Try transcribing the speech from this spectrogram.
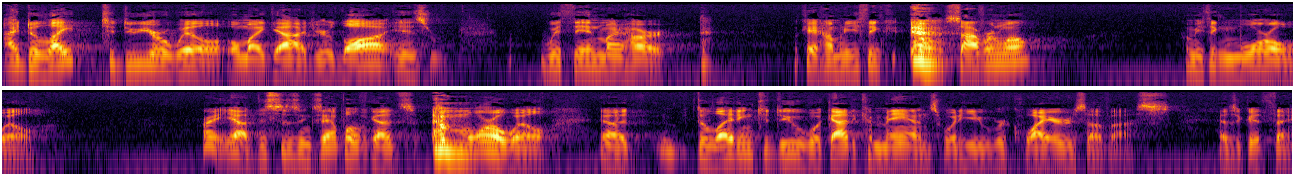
I delight to do your will, oh my God. Your law is within my heart. okay, how many you think sovereign will? How many you think moral will? Right, yeah, this is an example of God's moral will, uh, delighting to do what God commands, what He requires of us as a good thing.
